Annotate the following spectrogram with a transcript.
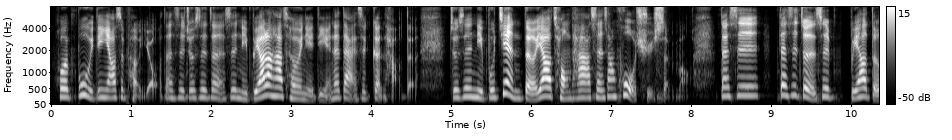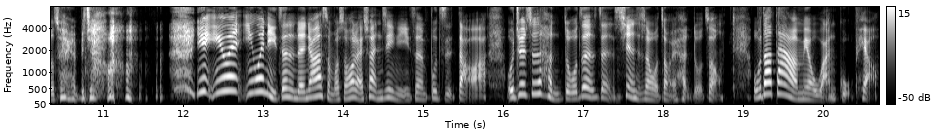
或不一定要是朋友，但是就是真的是你不要让他成为你的敌人，那当然是更好的。就是你不见得要从他身上获取什么，但是但是真的是不要得罪人比较好。因为因为因为你真的人家什么时候来算计你，真的不知道啊。我觉得这是很多，这这现实生活中有很多这种。我不知道大家有没有玩股票，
